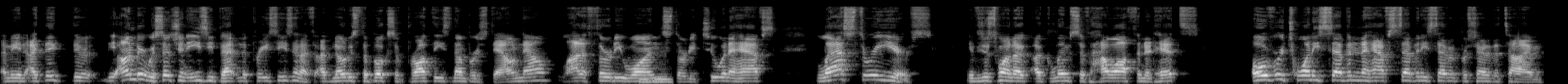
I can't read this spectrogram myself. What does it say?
I mean, I think the under was such an easy bet in the preseason. I've, I've noticed the books have brought these numbers down now. A lot of 31s, mm-hmm. 32 and a halfs. Last three years, if you just want a, a glimpse of how often it hits, over 27 and a half 77% of the time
